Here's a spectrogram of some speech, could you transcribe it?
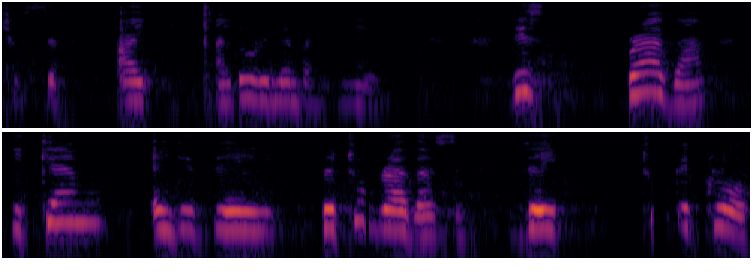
Joseph. I I don't remember his name. This brother, he came and they the two brothers they took a cloth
